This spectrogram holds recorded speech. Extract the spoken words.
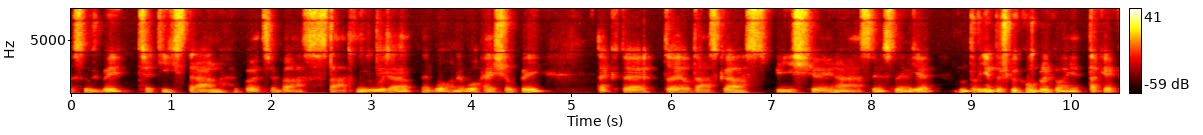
služby třetích stran, jako je třeba státní úřad nebo, nebo e-shopy, tak to je, to je otázka spíš jiná. Já si myslím, že to vidím trošku komplikovaně. Tak, jak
